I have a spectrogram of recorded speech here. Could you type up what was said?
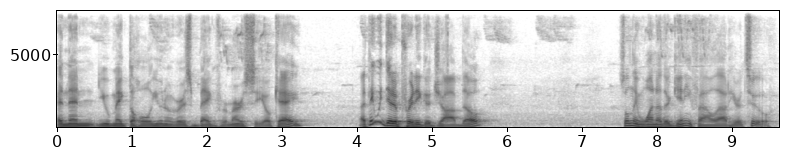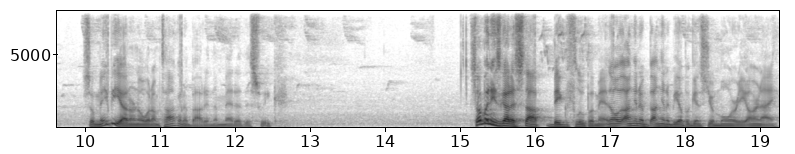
and then you make the whole universe beg for mercy, okay? I think we did a pretty good job though. There's only one other guinea fowl out here too. So maybe I don't know what I'm talking about in the meta this week. Somebody's got to stop Big Floopa, man. No, I'm gonna I'm gonna be up against Yamori, aren't I?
